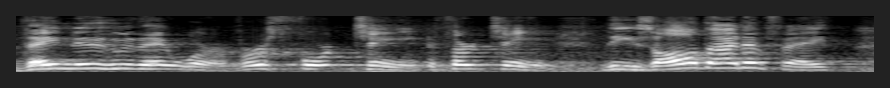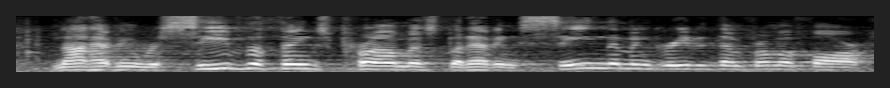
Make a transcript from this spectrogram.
They knew who they were. Verse 14, 13. These all died in faith, not having received the things promised, but having seen them and greeted them from afar,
